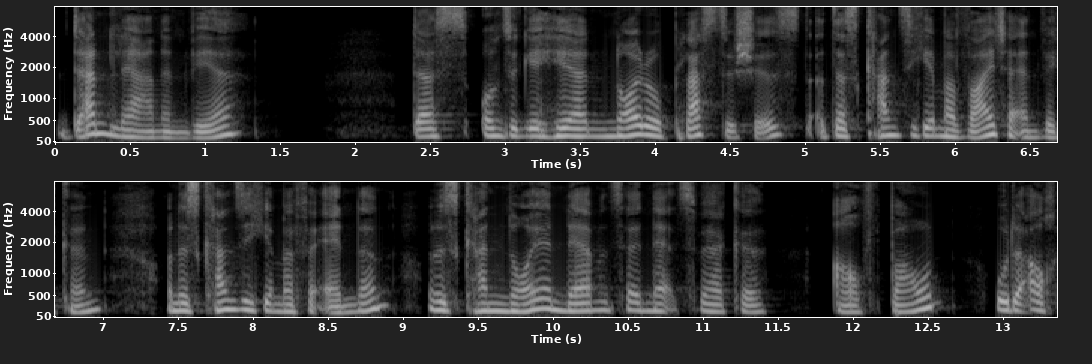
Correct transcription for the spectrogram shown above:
Dann lernen wir, dass unser Gehirn neuroplastisch ist. Das kann sich immer weiterentwickeln und es kann sich immer verändern und es kann neue Nervenzellennetzwerke aufbauen oder auch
